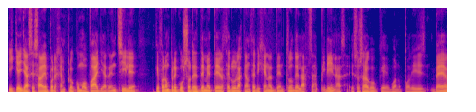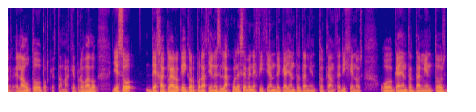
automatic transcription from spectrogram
y que ya se sabe, por ejemplo, como Bayer en Chile, que fueron precursores de meter células cancerígenas dentro de las aspirinas. Eso es algo que, bueno, podéis ver el auto porque está más que probado y eso deja claro que hay corporaciones las cuales se benefician de que hayan tratamientos cancerígenos o que hayan tratamientos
